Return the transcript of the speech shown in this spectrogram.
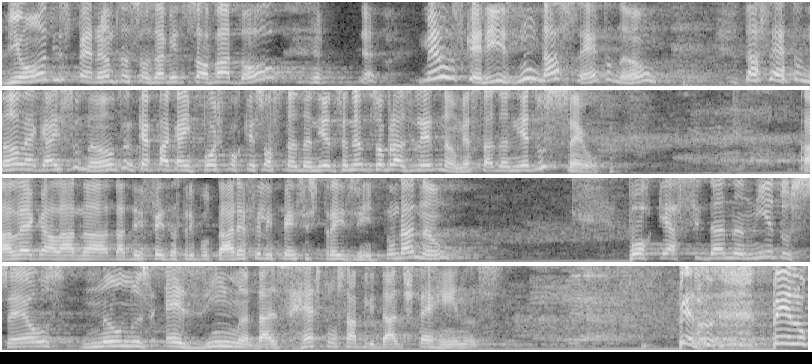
De onde esperamos a sozinhamento do Salvador? Meus queridos, não dá certo, não. Não dá certo, não, alegar isso não. Você não quer pagar imposto porque sua cidadania, você não é sou brasileiro, não. Minha cidadania é do céu alega lá na, na defesa tributária Filipenses 3,20. Não dá, não. Porque a cidadania dos céus não nos exima das responsabilidades terrenas. Pelo, pelo,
